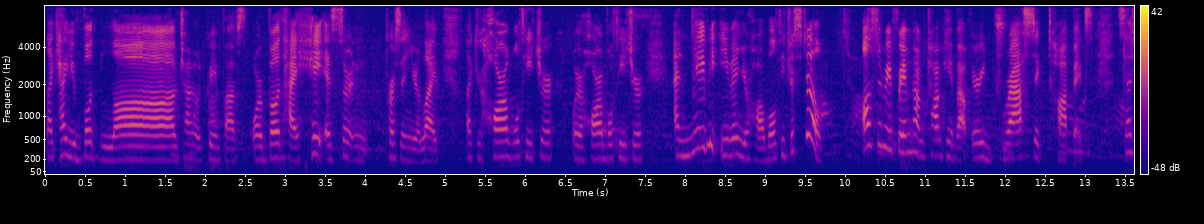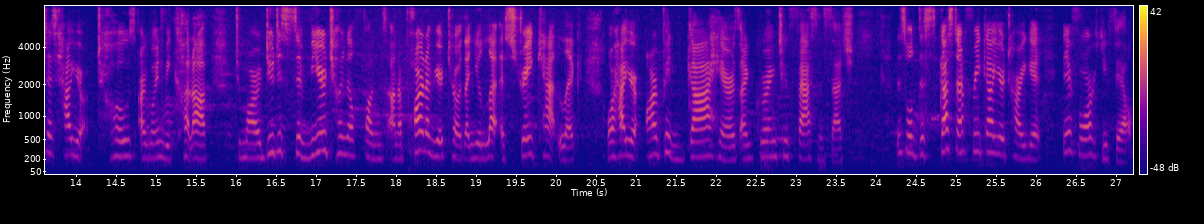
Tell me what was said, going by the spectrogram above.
like how you both love chocolate cream puffs or both hate a certain person in your life, like your horrible teacher or your horrible teacher, and maybe even your horrible teacher still. Also, refrain from talking about very drastic topics, such as how your toes are going to be cut off tomorrow due to severe toenail fungus on a part of your toe that you let a stray cat lick, or how your armpit gah hairs are growing too fast and such. This will disgust and freak out your target, therefore, you fail.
